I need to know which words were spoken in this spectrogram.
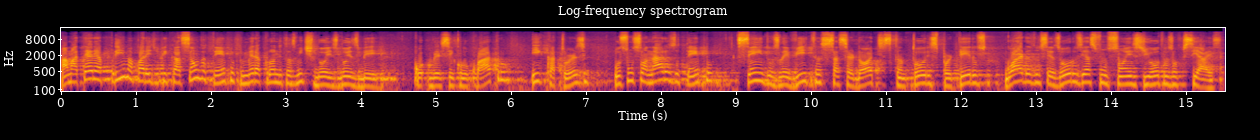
A matéria-prima para a edificação do templo, 1 Crônicas 22, 2b, versículo 4 e 14. Os funcionários do templo, sendo os levitas, sacerdotes, cantores, porteiros, guardas dos tesouros e as funções de outros oficiais,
